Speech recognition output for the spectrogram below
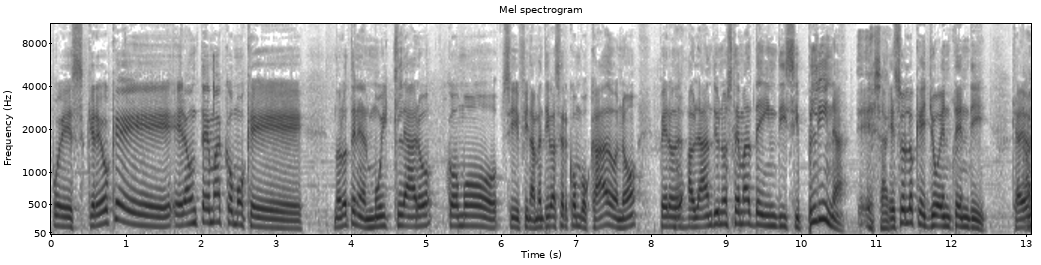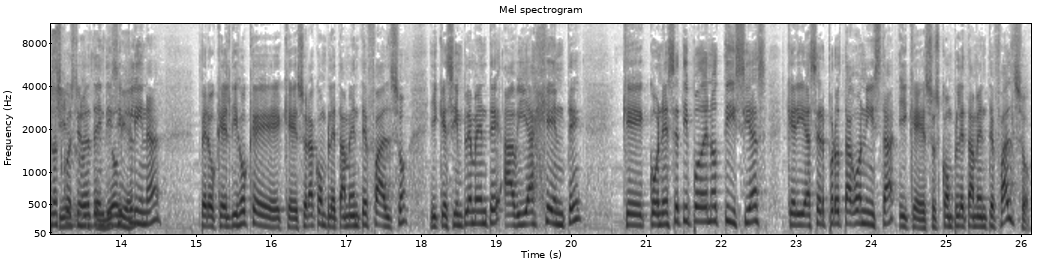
Pues creo que era un tema como que no lo tenían muy claro como si finalmente iba a ser convocado o no, pero hablaban de unos temas de indisciplina. Exacto. Eso es lo que yo entendí, que había Así unas cuestiones de bien. indisciplina, pero que él dijo que, que eso era completamente falso y que simplemente había gente que con ese tipo de noticias quería ser protagonista y que eso es completamente falso.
